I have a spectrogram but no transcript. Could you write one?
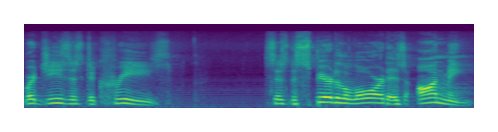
where Jesus decrees, says, The Spirit of the Lord is on me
